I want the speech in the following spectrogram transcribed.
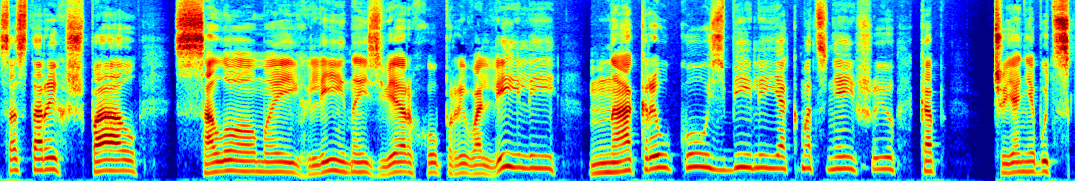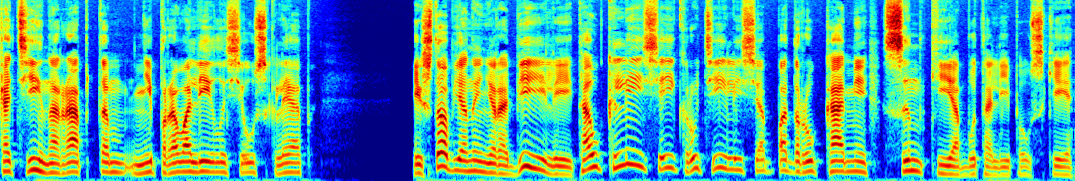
са старых шпал, з саломай глінай зверху прывалілі, накрыўку збілі як мацнейшую, каб чыя-небудзь скаціна раптам не правалілася ў склеп. І што б яны не рабілі, таўкліся і круціліся пад рукамі сынкі абуталіпаўскія,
